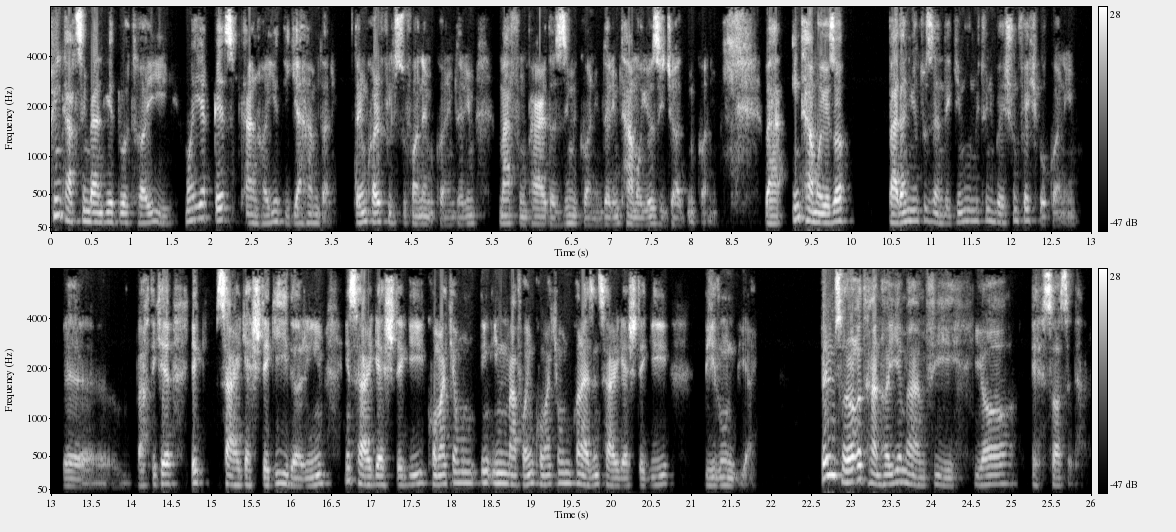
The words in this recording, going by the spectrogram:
تو این تقسیم بندی دوتایی ما یه قسم تنهایی دیگه هم داریم. داریم کار فیلسوفانه می‌کنیم داریم مفهوم پردازی می‌کنیم داریم تمایز ایجاد می‌کنیم. و این تمایزها بعدا میان تو زندگیمون می‌تونیم بهشون فکر بکنیم. وقتی که یک سرگشتگی داریم این سرگشتگی کمکمون این, مفاهیم کمکمون می‌کنه از این سرگشتگی بیرون بیایم. بریم سراغ تنهایی منفی یا احساس تنهایی.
